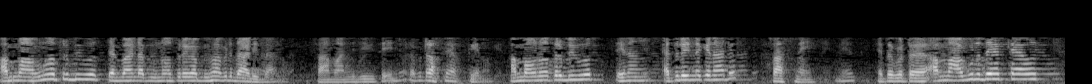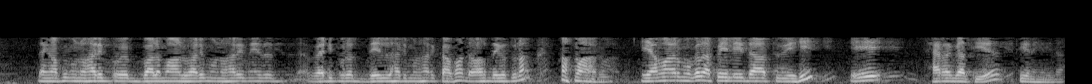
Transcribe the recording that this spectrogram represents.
අම්මා උණු වතුර බිව්වොත් දැන් බලන්න අපි උණු වතුර එකක් බිව්වම අපිට දාඩි දානවා. සාමාන්‍ය ජීවිතේ ඉන්නකොට අපිට රසයක් තියෙනවා. අම්මා උණු වතුර බිව්වොත් එහෙනම් ඇතුලේ ඉන්න කෙනාට රස්නේ නේද? එතකොට අම්මා අගුණ දෙයක් කෑවොත් දැන් අපි මොන හරි බලමාළු හරි මොන හරි නේද වැඩිපුර දෙල් හරි මොන හරි කවම දවස් දෙක තුනක් අමාරුයි. ඒ අමාරු මොකද අපේ ලේ ධාතුවේහි ඒ හැරගතිය තියෙන හින්දා.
